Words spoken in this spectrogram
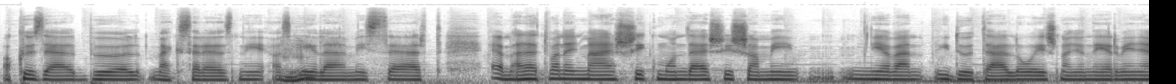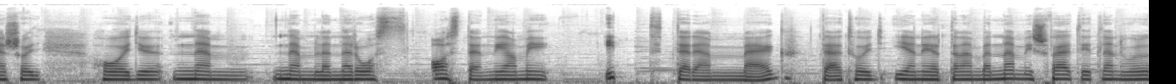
a közelből megszerezni az mm-hmm. élelmiszert. Emellett van egy másik mondás is, ami nyilván időtálló és nagyon érvényes, hogy, hogy nem, nem lenne rossz azt tenni, ami itt terem meg, tehát hogy ilyen értelemben nem is feltétlenül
